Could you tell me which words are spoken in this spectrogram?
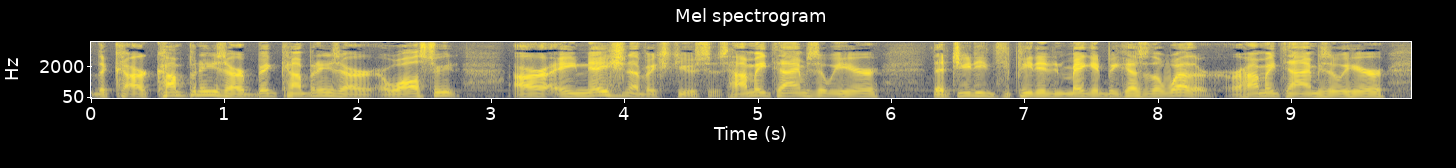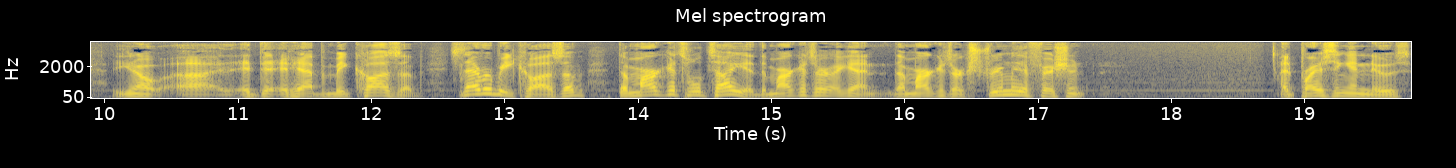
the our companies, our big companies, our, our Wall Street are a nation of excuses. How many times do we hear that GDP didn't make it because of the weather, or how many times do we hear, you know, uh, it, it happened because of? It's never because of. The markets will tell you. The markets are again, the markets are extremely efficient at pricing in news,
